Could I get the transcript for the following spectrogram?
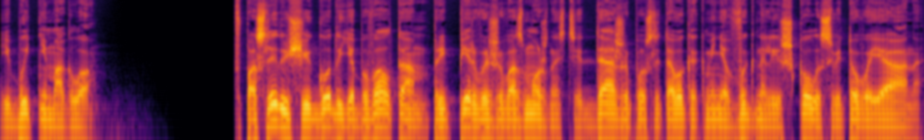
и быть не могло. В последующие годы я бывал там при первой же возможности, даже после того, как меня выгнали из школы святого Иоанна.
